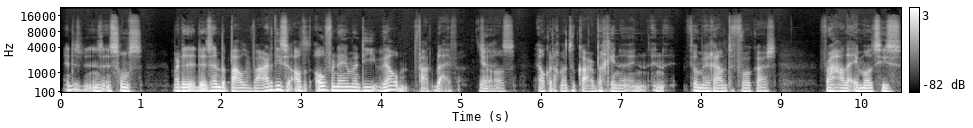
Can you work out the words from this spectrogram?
En dus, en- en soms, maar er, er zijn bepaalde waarden die ze altijd overnemen die wel vaak blijven. Ja. Zoals elke dag met elkaar beginnen en, en veel meer ruimte voor elkaars verhalen, emoties,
